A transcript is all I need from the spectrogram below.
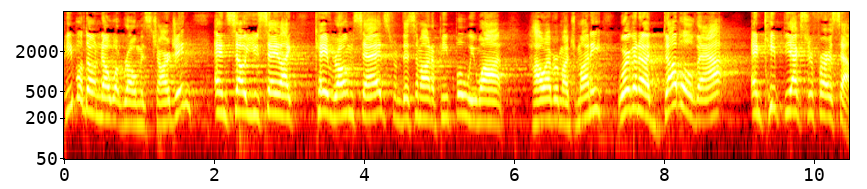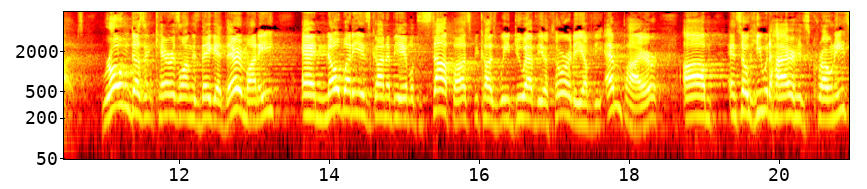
people don't know what Rome is charging, and so you say like, "Okay, Rome says from this amount of people we want however much money. We're going to double that and keep the extra for ourselves." Rome doesn't care as long as they get their money and nobody is going to be able to stop us because we do have the authority of the empire. Um, and so he would hire his cronies.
